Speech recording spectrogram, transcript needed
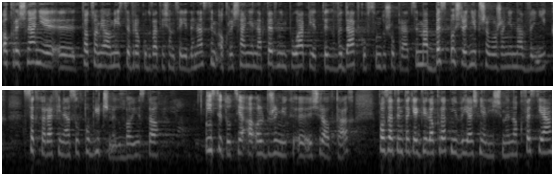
określanie, y, to co miało miejsce w roku 2011, określanie na pewnym pułapie tych wydatków z Funduszu Pracy ma bezpośrednie przełożenie na wynik sektora finansów publicznych, bo jest to instytucja o olbrzymich y, środkach. Poza tym, tak jak wielokrotnie wyjaśnialiśmy, no kwestia,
